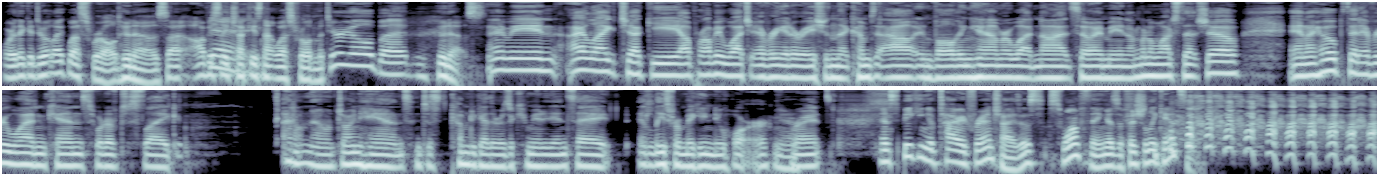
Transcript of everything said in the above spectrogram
or they could do it like Westworld. Who knows? Uh, obviously, Yay. Chucky's not Westworld material, but who knows? I mean, I like Chucky. I'll probably watch every iteration that comes out involving him or whatnot. So, I mean, I'm going to watch that show. And I hope that everyone can sort of just like, I don't know, join hands and just come together as a community and say, at least we're making new horror, Yeah. right? And speaking of tired franchises, Swamp Thing is officially canceled. I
